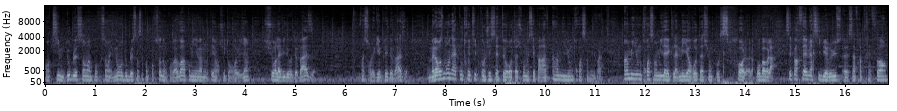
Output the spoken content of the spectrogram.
en team double 120% et non en double 150%. Donc on va voir combien il va monter. Ensuite on revient sur la vidéo de base, enfin sur le gameplay de base. Euh, malheureusement on est à contre-type quand j'ai cette rotation mais c'est pas grave, 1 300 000 voilà. 1 300 000 avec la meilleure rotation possible. Oh là là, bon bah voilà, c'est parfait, merci Virus, euh, ça frappe très fort.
